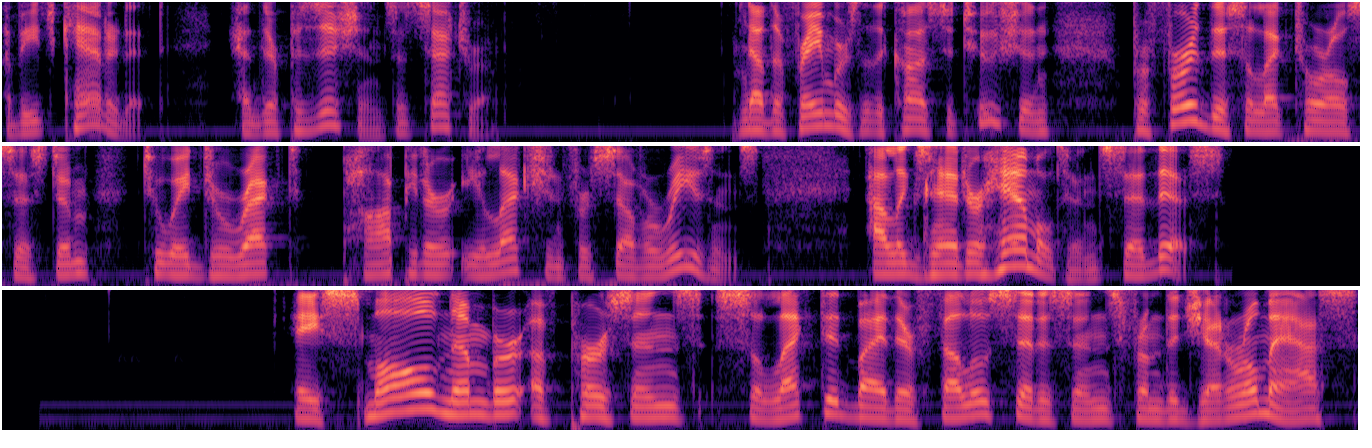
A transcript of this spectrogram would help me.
of each candidate and their positions, etc. Now, the framers of the Constitution preferred this electoral system to a direct popular election for several reasons. Alexander Hamilton said this A small number of persons selected by their fellow citizens from the general mass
